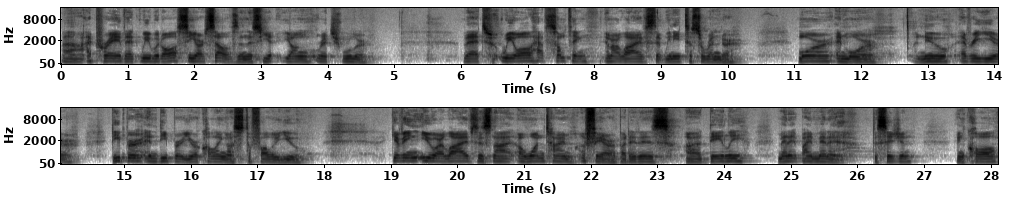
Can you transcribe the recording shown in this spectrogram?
uh, I pray that we would all see ourselves in this young, rich ruler. That we all have something in our lives that we need to surrender more and more, anew every year. Deeper and deeper, you're calling us to follow you. Giving you our lives is not a one time affair, but it is a daily, minute by minute decision and call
